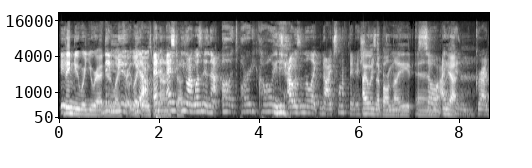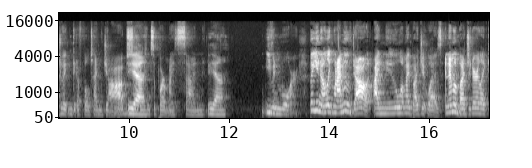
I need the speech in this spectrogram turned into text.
it, They knew where you were at in your life, knew, right? like yeah. what was going and, on and, you know, I wasn't in that. Oh, it's party college. Yeah. I was in the like. No, I just want to finish. I was up all night and- so I yeah. can graduate and get a full time job. So. I can support my son yeah. even more. But you know, like when I moved out, I knew what my budget was, and I'm a budgeter. Like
